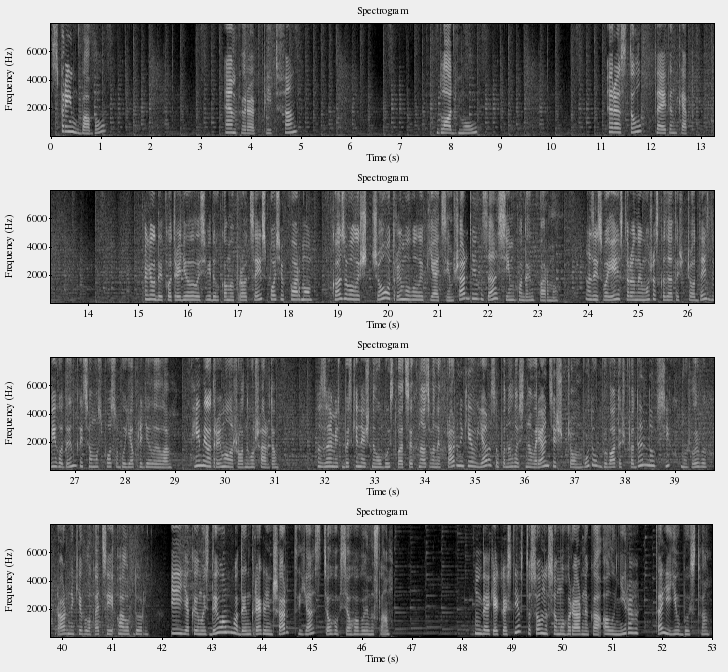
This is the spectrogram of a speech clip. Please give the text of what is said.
Spring Bubble, Emperor Pitfang, Blood Maw, Erastul Titan Cap. Люди, котрі ділились відгуками про цей спосіб фарму, вказували, що отримували 5-7 шардів за 7 годин фарму. А зі своєї сторони можу сказати, що десь 2 годинки цьому способу я приділила і не отримала жодного шарду. Замість безкінечного вбивства цих названих рарників я зупинилась на варіанті, що буду вбивати щоденно всіх можливих рарників локації Dorn. І якимось дивом один Креглін Шард я з цього всього винесла. Декілька слів стосовно самого рарника Алуніра та її вбивства.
